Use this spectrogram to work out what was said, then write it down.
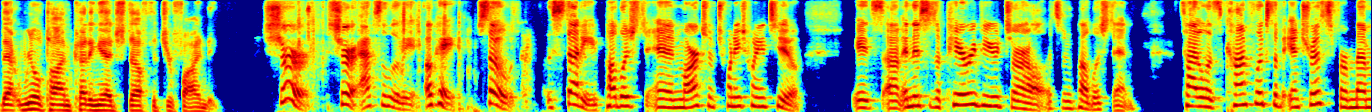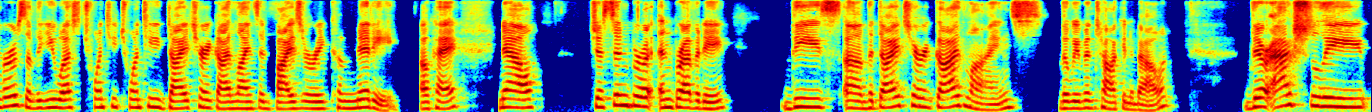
that real time cutting edge stuff that you're finding. Sure, sure, absolutely. Okay, so the study published in March of 2022 it's um, and this is a peer-reviewed journal. It's been published in. Title is Conflicts of Interest for Members of the U.S. 2020 Dietary Guidelines Advisory Committee. Okay, now just in, bre- in brevity, these uh, the dietary guidelines that we've been talking about, they're actually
